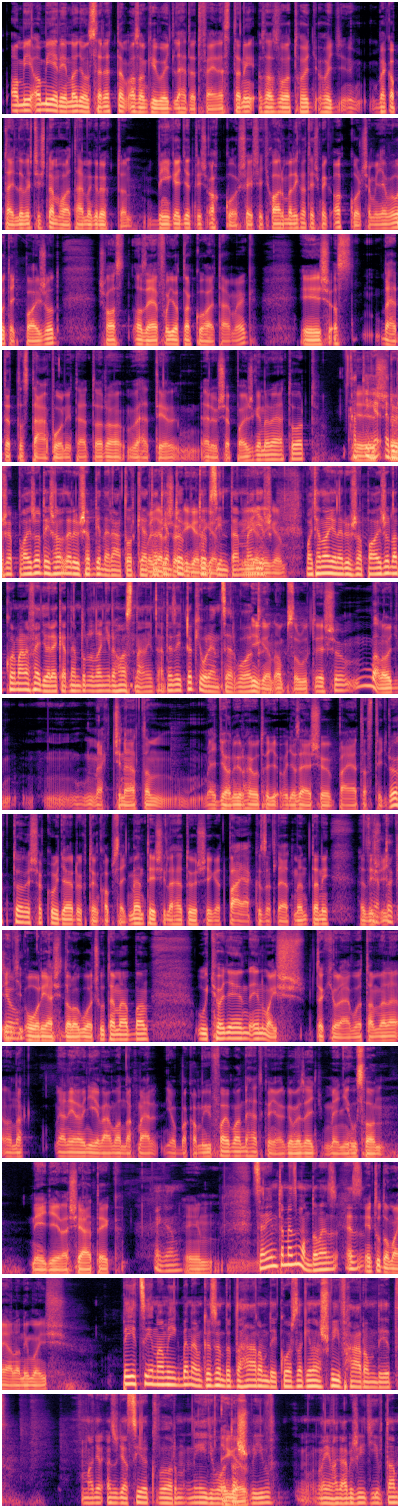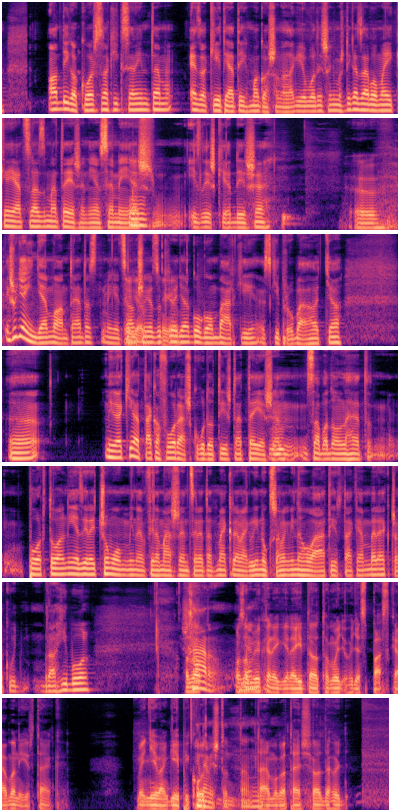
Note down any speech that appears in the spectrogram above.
ami, amiért én nagyon szerettem, azon kívül, hogy lehetett fejleszteni, az az volt, hogy, hogy bekaptál egy lövést, és nem haltál meg rögtön. Még egyet, és akkor se, és egy harmadikat, és még akkor sem. Ugye volt egy pajzsod, és ha az, az elfogyott, akkor haltál meg. És azt lehetett azt tápolni, tehát arra vehettél erősebb pajzsgenerátort, Hát és igen, erősebb pajzsod, és az erősebb generátor kell, tehát erősebb, több, igen, több igen, szinten igen, megy, igen, és igen. vagy ha nagyon erős a pajzsod, akkor már a fegyvereket nem tudod annyira használni. Tehát ez egy tök jó rendszer volt. Igen, abszolút, és valahogy megcsináltam egy olyan űrhajót, hogy, hogy az első pályát azt így rögtön, és akkor ugye rögtön kapsz egy mentési lehetőséget, pályák között lehet menteni, ez is így, így óriási dolog volt Sutemában. Úgyhogy én, én ma is tök jól el voltam vele, annak ennél, hogy nyilván vannak már jobbak a műfajban, de hát könyörgöm, ez egy mennyi 24 éves játék. Igen. Én, Szerintem ez mondom, ez, ez... Én tudom ajánlani ma is. PC-n, amíg be nem köszöntött a 3D korszak, én a Swiv 3D-t, ez ugye a Silkworm 4 volt Igen. a Swiv, én legalábbis így hívtam, addig a korszakig szerintem ez a két játék magasan a legjobb volt, és hogy most igazából melyikkel játszol, az már teljesen ilyen személyes uh. ízlés kérdése. Ö... És ugye ingyen van, tehát azt még egyszer hangsúlyozzuk hogy a Gogon bárki ezt kipróbálhatja. Mivel kiadták a forráskódot is, tehát teljesen mm. szabadon lehet portolni, ezért egy csomó mindenféle más rendszeret, tehát Mac-re, meg Linuxra, meg mindenhova átírták emberek, csak úgy brahiból. Az, Három, a, az amik eléggé lehitaltam, hogy, hogy ezt Pascalban írták. Meg nyilván gépi kód nem is tudtam. támogatással, de hogy...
